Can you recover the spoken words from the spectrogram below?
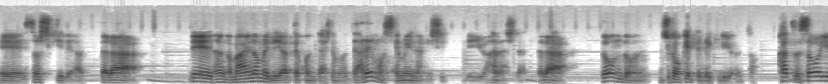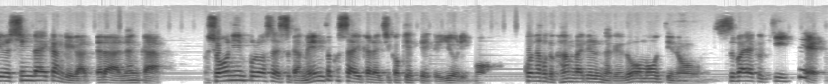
えー、組織であったら、でなんか前のめでやった子に対しても誰も責めないしっていう話だったら、どんどん自己決定できるようにと。かつそういう信頼関係があったらなんか承認プロセスが面倒くさいから自己決定というよりもこんなこと考えてるんだけどどう思うっていうのを素早く聞いて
